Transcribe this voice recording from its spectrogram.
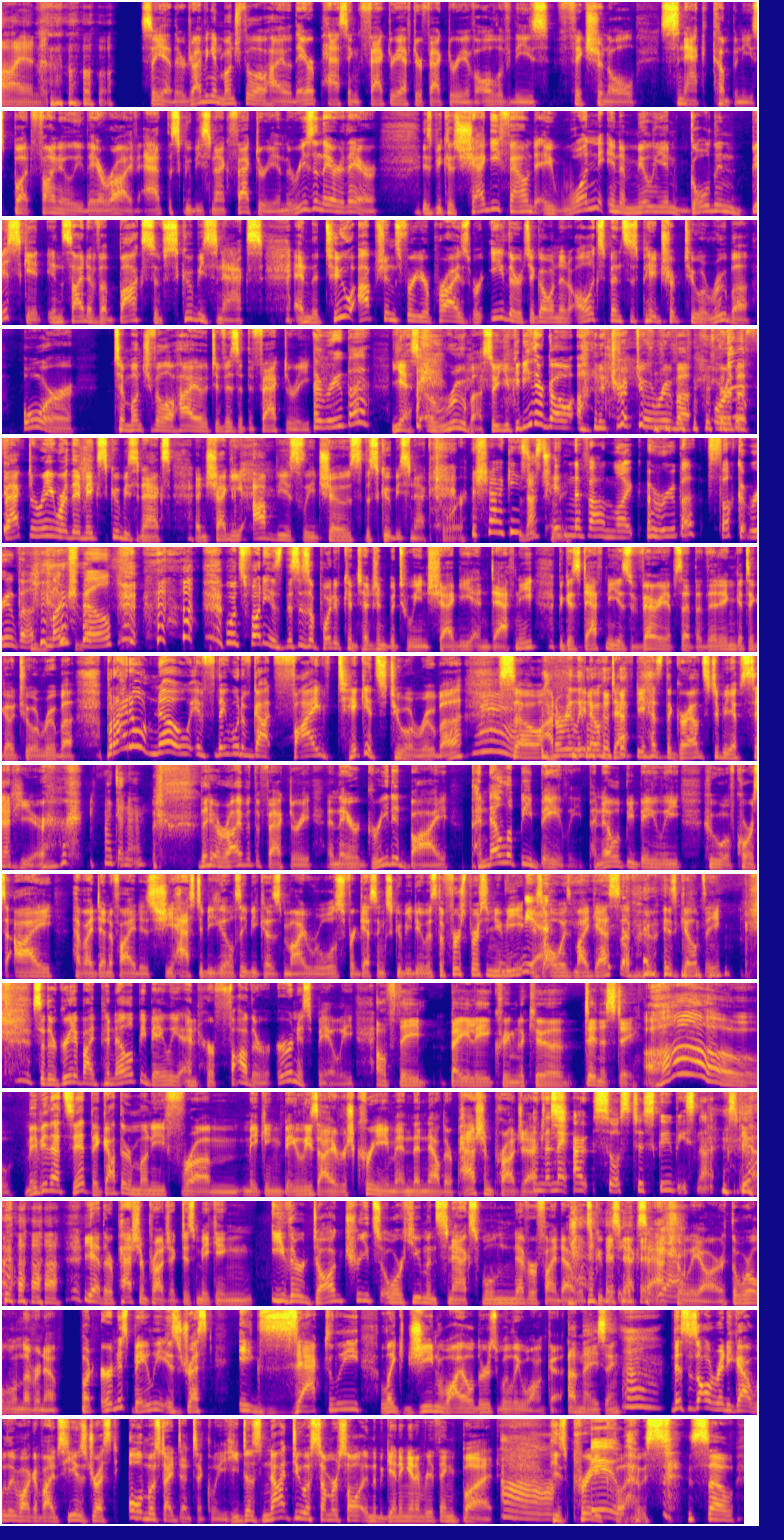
iron. So yeah, they're driving in Munchville, Ohio. They are passing factory after factory of all of these fictional snack companies, but finally they arrive at the Scooby Snack Factory. And the reason they are there is because Shaggy found a one in a million golden biscuit inside of a box of Scooby Snacks. And the two options for your prize were either to go on an all expenses paid trip to Aruba or to Munchville, Ohio to visit the factory. Aruba? Yes, Aruba. so you could either go on a trip to Aruba or the factory where they make Scooby snacks. And Shaggy obviously chose the Scooby snack tour. Shaggy's just Naturally. in the van like, Aruba? Fuck Aruba. Munchville. What's funny is this is a point of contention between Shaggy and Daphne because Daphne is very upset that they didn't get to go to Aruba. But I don't know if they would have got five tickets to Aruba. Yeah. So I don't really know if Daphne has the grounds to be upset here. I don't know. They arrive at the factory and they are greeted by Penelope Bailey. Penelope Bailey, who, of course, I have identified as she has to be guilty because my rules for guessing Scooby Doo is the first person you meet is always my guess of who is guilty. so they're greeted by Penelope Bailey and her father, Ernest Bailey. of the Bailey cream liqueur dynasty. Oh, maybe that's it. They got their money from making Bailey's Irish cream and then now their passion project. And then they outsourced to Scooby Snacks. Yeah. yeah, their passion project is making either dog treats or human snacks. We'll never find out what Scooby Snacks Yeah. actually are. The world will never know. But Ernest Bailey is dressed exactly like Gene Wilder's Willy Wonka. Amazing. Oh, This has already got Willy Wonka vibes. He is dressed almost identically. He does not do a somersault in the beginning and everything, but Aw, he's pretty ew. close. So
